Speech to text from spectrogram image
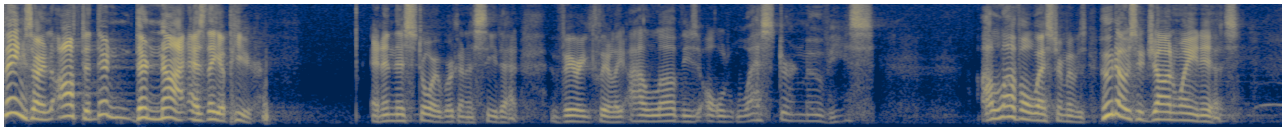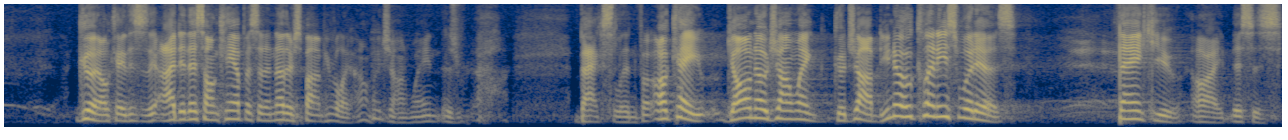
Things are often, they're, they're not as they appear. And in this story, we're going to see that very clearly. I love these old Western movies I love old Western movies. Who knows who John Wayne is? Good. Okay, this is. I did this on campus at another spot, and people are like, "I don't know John Wayne." There's oh, backslidden. Okay, y'all know John Wayne. Good job. Do you know who Clint Eastwood is? Thank you. All right, this is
